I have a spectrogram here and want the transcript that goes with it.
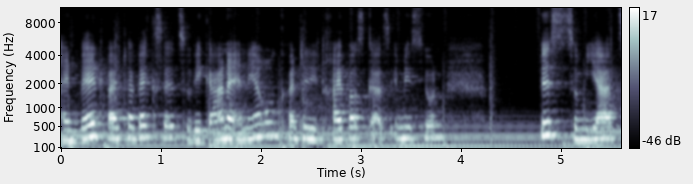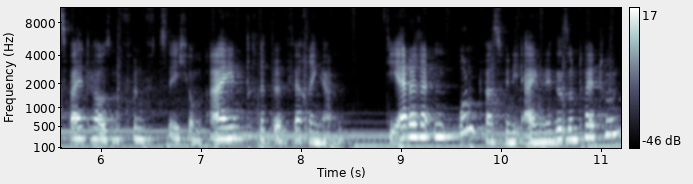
Ein weltweiter Wechsel zu veganer Ernährung könnte die Treibhausgasemissionen bis zum Jahr 2050 um ein Drittel verringern. Die Erde retten und was für die eigene Gesundheit tun?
